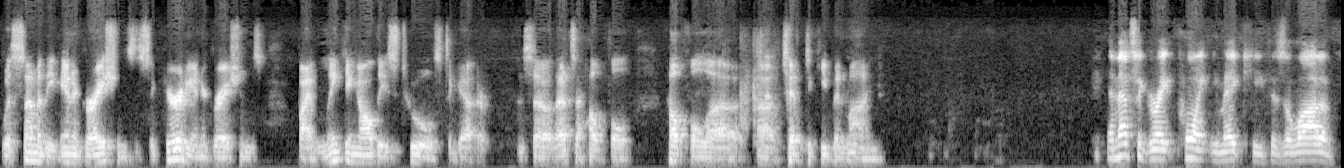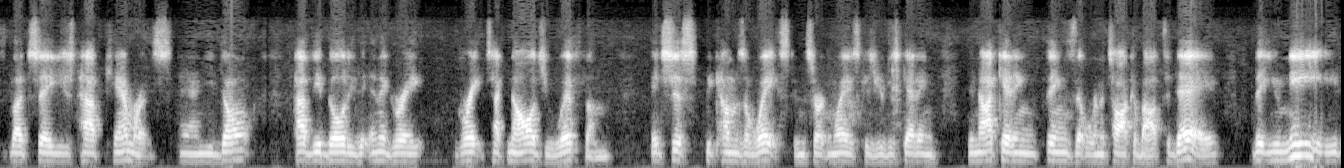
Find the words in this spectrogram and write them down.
with some of the integrations, the security integrations, by linking all these tools together. And so that's a helpful helpful uh, uh, tip to keep in mind and that's a great point you make, Keith. Is a lot of let's say you just have cameras and you don't have the ability to integrate great technology with them. It just becomes a waste in certain ways because you're just getting you're not getting things that we're going to talk about today that you need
